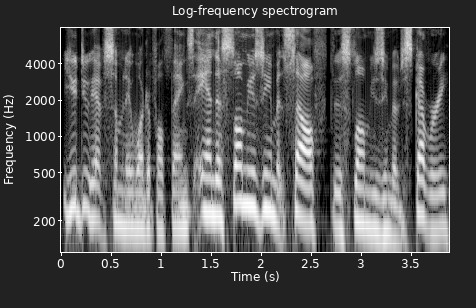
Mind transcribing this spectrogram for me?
You do have so many wonderful things. And the Sloan Museum itself, the Sloan Museum of Discovery,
